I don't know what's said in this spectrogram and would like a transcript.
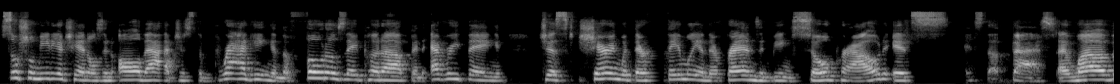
social media channels and all that just the bragging and the photos they put up and everything just sharing with their family and their friends and being so proud. It's it's the best. I love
